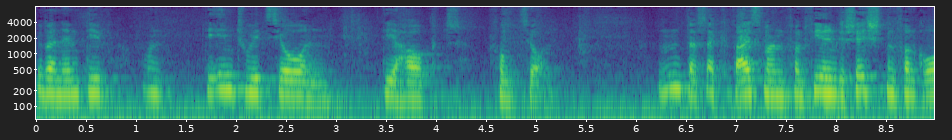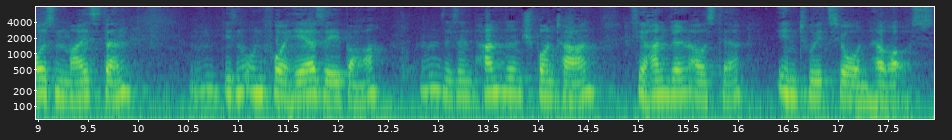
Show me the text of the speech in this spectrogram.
übernimmt die, die Intuition die Hauptfunktion. Hm, das weiß man von vielen Geschichten von großen Meistern. Hm, die sind unvorhersehbar. Hm, sie sind handeln spontan. Sie handeln aus der Intuition heraus.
